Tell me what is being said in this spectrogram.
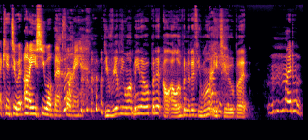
I can't do it. Anais, you open it for me. Do you really want me to open it? I'll, I'll open it if you want me to, but Mm, I don't.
